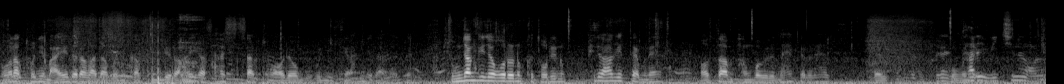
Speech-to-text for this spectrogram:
워낙 돈이 많이 들어가다 보니까 분비로 하기가 사실상 좀 어려운 부분이 있긴 합니다. 중장기적으로는 그 도리는 꼭 필요하기 때문에 어떠한 방법이든 해결을 해야 될 부분이 다리 위치는 어디,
